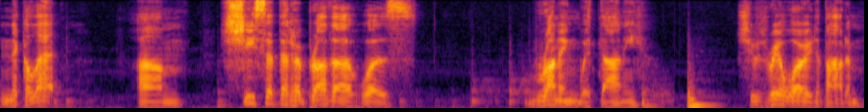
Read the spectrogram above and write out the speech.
Nicolette, um she said that her brother was running with Donnie. She was real worried about him.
